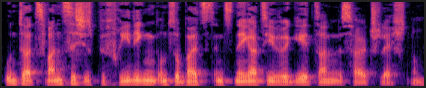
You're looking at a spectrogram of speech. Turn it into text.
unter 20 ist befriedigend und sobald es ins Negative geht, dann ist halt schlecht. Ne?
